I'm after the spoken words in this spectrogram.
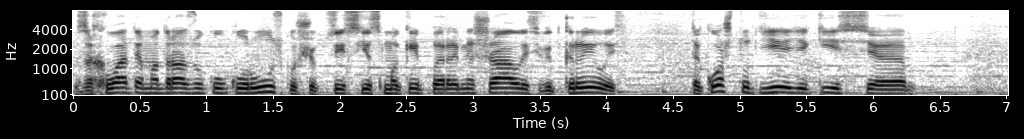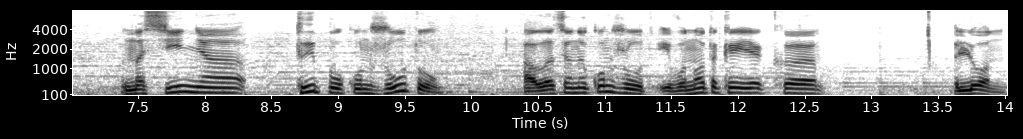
Захватимо одразу кукурузку, щоб ці всі смаки перемішались, відкрились. Також тут є якісь е, насіння типу кунжуту, але це не кунжут, і воно таке, як е, льон,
